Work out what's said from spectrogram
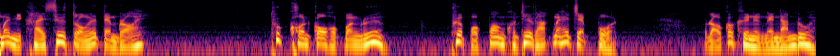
ไม่มีใครซื่อตรงได้เต็มร้อย ทุกคนโกหกบางเรื่อง เพื่อปกป้องคนที่รักไม่ให้เจ็บปวด เราก็คือหนึ่งในนั้นด้วย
